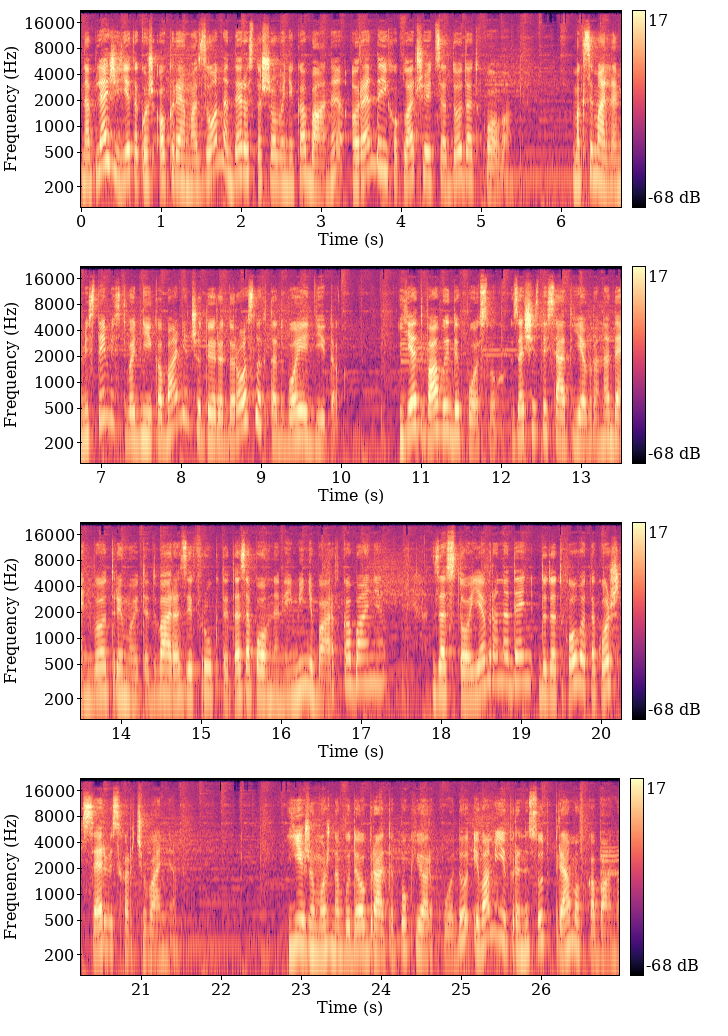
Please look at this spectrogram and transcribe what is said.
На пляжі є також окрема зона, де розташовані кабани, оренда їх оплачується додатково. Максимальна вмістимість в одній кабані 4 дорослих та двоє діток. Є два види послуг. За 60 євро на день ви отримуєте два рази фрукти та заповнений міні-бар в кабані. За 100 євро на день додатково також сервіс харчування. Їжу можна буде обрати по QR-коду і вам її принесуть прямо в кабану.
